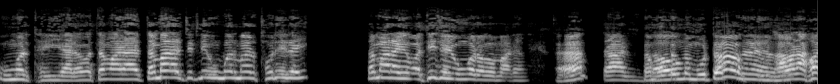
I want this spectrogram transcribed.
ઉંમર થઈ યાર હવે તમારા તમારા જેટલી ઉંમર મારે થોડી રહી તમારા એ વધી જાય ઉંમર હવે મારે. હા? તાર તમને મોટા ખાવા રાખો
